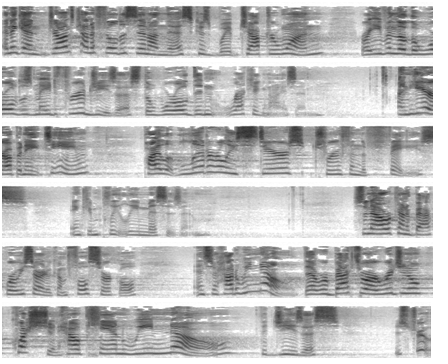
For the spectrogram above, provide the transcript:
And again, John's kind of filled us in on this because chapter 1, right, even though the world was made through Jesus, the world didn't recognize him. And here, up in 18, Pilate literally stares truth in the face and completely misses him. So now we're kind of back where we started, come full circle. And so, how do we know that we're back to our original question? How can we know that Jesus is true?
